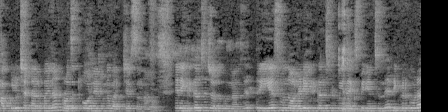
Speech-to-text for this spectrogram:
హక్కులు చట్టాలపైన ప్రాజెక్ట్ కోఆర్డినేటర్గా వర్క్ చేస్తున్నాను. నేను అగ్రికల్చర్ చదువుకున్నాను సార్. త్రీ ఇయర్స్ ముందు ఆల్రెడీ అగ్రికల్చర్ మీద ఎక్స్పీరియన్స్ ఉంది. అండ్ ఇక్కడ కూడా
